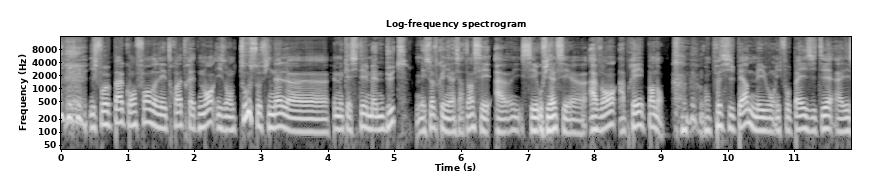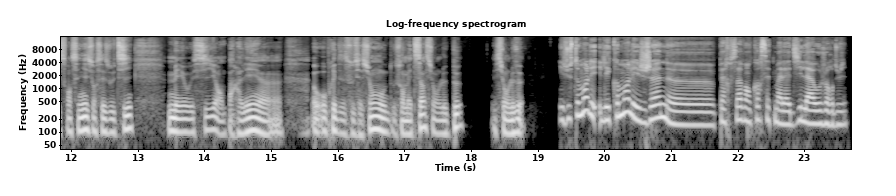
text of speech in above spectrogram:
Il faut pas confondre les trois traitements. Ils ont tous au final, euh, même le même but, mais sauf qu'il y en a certains, c'est, au final, c'est euh, avant, après, pendant. On peut s'y perdre, mais bon, il faut pas hésiter à aller se renseigner sur ces outils, mais aussi en parler euh, auprès des associations ou de son médecin si on le peut et si on le veut. Et justement, comment les jeunes euh, perçoivent encore cette maladie-là aujourd'hui?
